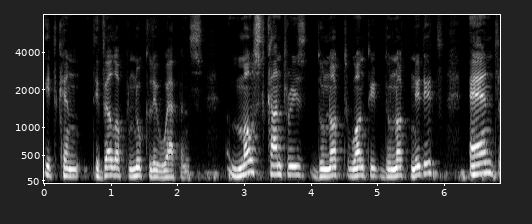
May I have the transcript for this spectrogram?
it can develop nuclear weapons. Most countries do not want it, do not need it, and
